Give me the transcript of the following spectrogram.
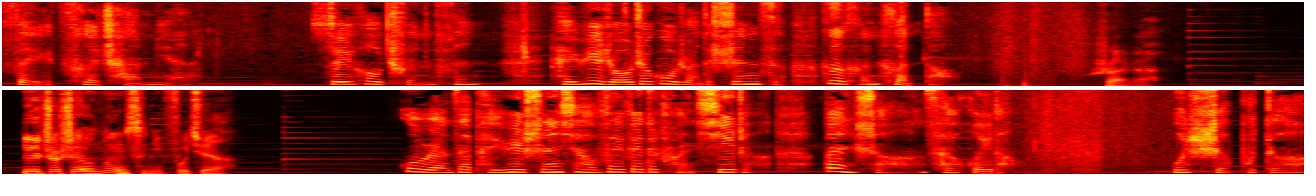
悱恻缠绵。随后唇分，裴玉揉着顾软的身子，恶狠狠道：“软软，你这是要弄死你夫君啊！”顾软在裴玉身下微微的喘息着，半晌才回道：“我舍不得。”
